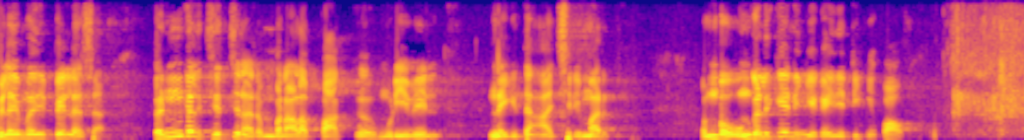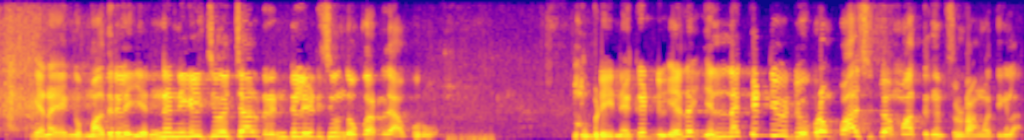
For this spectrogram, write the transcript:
விலை மதிப்பே இல்லை சார். பெண்கள் சிரிச்சு நான் ரொம்ப நாளாக பார்க்க முடியவே இல்லை. இன்னைக்கு தான் ஆச்சரியமாக இருக்கு. ரொம்ப உங்களுக்கே நீங்கள் கைதிட்டீங்க பாவம். ஏன்னா எங்கள் மதுரையில் என்ன நிகழ்ச்சி வச்சாலும் ரெண்டு லேடிஸ் வந்து உட்காரதே அபூர்வம். இப்படி நெகட்டிவ் எல்லாம் எல் நெகட்டிவிட்டி அப்புறம் பாசிட்டிவாக மாற்றுங்கன்னு சொல்கிறாங்க பார்த்தீங்களா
